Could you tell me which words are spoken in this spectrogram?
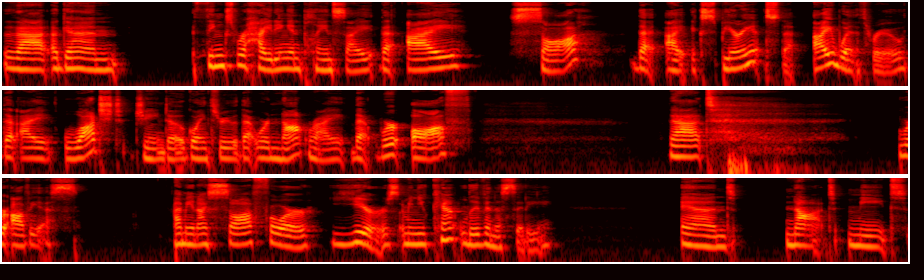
that again, things were hiding in plain sight that I saw, that I experienced, that I went through, that I watched Jane Doe going through that were not right, that were off, that were obvious. I mean, I saw for years. I mean, you can't live in a city and not meet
